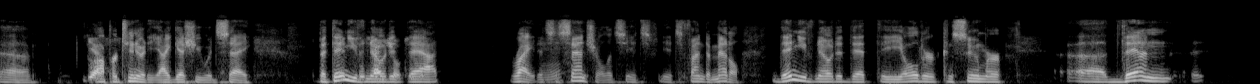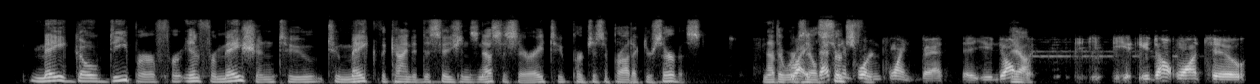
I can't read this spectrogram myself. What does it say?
uh, yes. opportunity, I guess you would say. But then it's you've noted that. Right, it's mm-hmm. essential. It's it's it's fundamental. Then you've noted that the older consumer uh, then may go deeper for information to to make the kind of decisions necessary to purchase a product or service. In other words, right. they'll That's search. That's an important for, point, Ben. Uh, you don't yeah. you, you, don't want to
